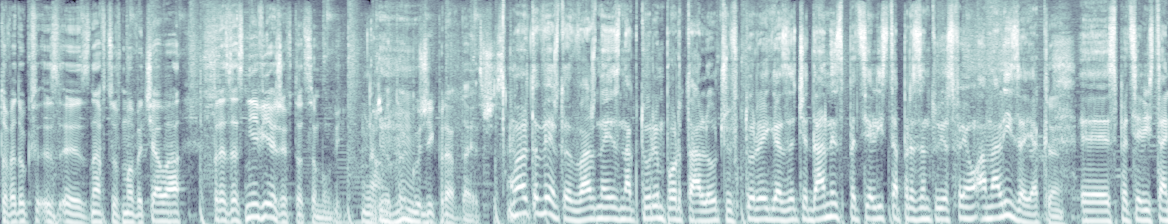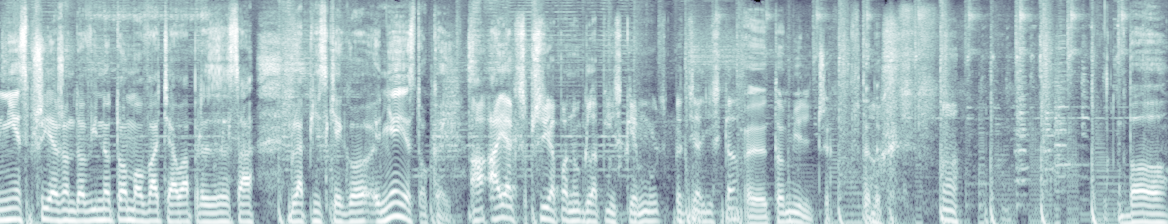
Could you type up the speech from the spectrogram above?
to według e, znawców mowy ciała prezes nie wierzy w to, co mówi. Że to guzik prawda jest wszystko. No ale to wiesz, to ważne jest na którym portalu, czy w której gazecie dany specjalista prezentuje swoją analizę. Jak Tak. y, specjalista nie sprzyja rządowi, no to mowa ciała prezesa Glapińskiego nie jest okej. A, a jak sprzyja panu Glapińskiemu specjalista? E, To milczy wtedy. O. Bo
